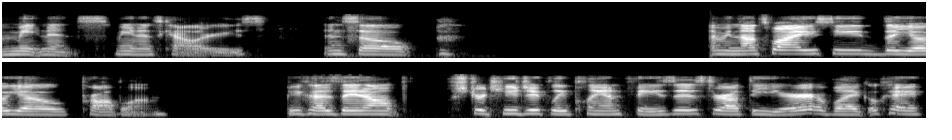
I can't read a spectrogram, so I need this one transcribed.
maintenance, maintenance calories. And so, I mean, that's why you see the yo yo problem because they don't strategically plan phases throughout the year of like, okay,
